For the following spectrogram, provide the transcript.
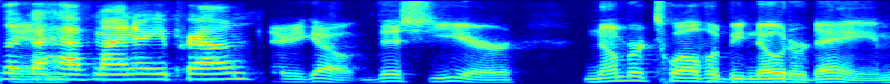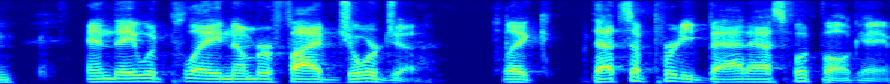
Look, and I have mine. Are you proud? There you go. This year, number 12 would be Notre Dame and they would play number five Georgia. Like that's a pretty badass football game.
